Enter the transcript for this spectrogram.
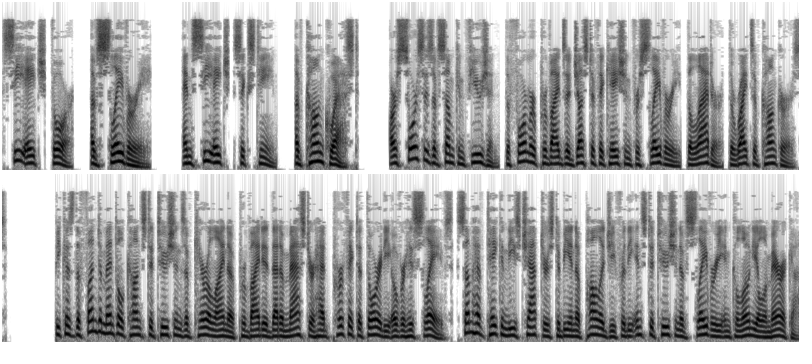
ch. 4 of slavery and ch. 16 of conquest are sources of some confusion, the former provides a justification for slavery, the latter, the rights of conquerors. Because the fundamental constitutions of Carolina provided that a master had perfect authority over his slaves, some have taken these chapters to be an apology for the institution of slavery in colonial America.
